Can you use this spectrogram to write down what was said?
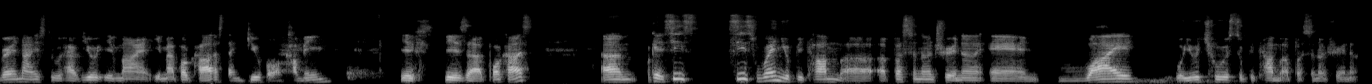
very nice to have you in my in my podcast. Thank you for coming. This this uh, podcast. Um. Okay. Since since when you become a, a personal trainer and why will you choose to become a personal trainer?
